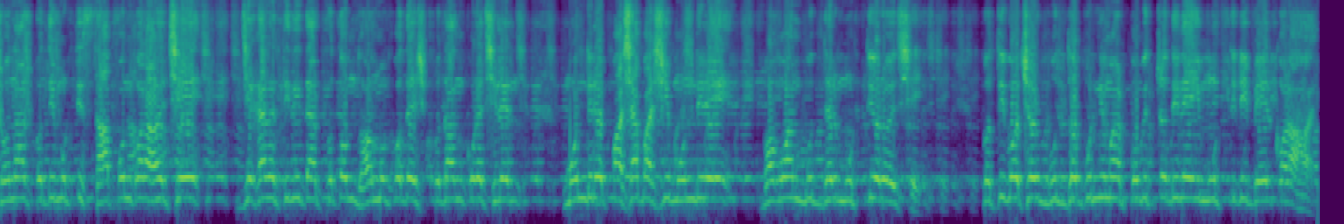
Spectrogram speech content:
সোনার প্রতিমূর্তি স্থাপন করা হয়েছে, যেখানে তিনি তার প্রথম ধর্মপ্রদেশ প্রদান করেছিলেন। মন্দিরের পাশাপাশি মন্দিরে ভগবান বুদ্ধের মূর্তিও রয়েছে। প্রতি বছর বুদ্ধ পূর্ণিমার পবিত্র দিনে এই মূর্তিটি বের করা হয়।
